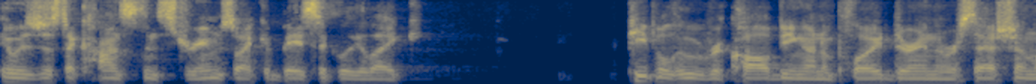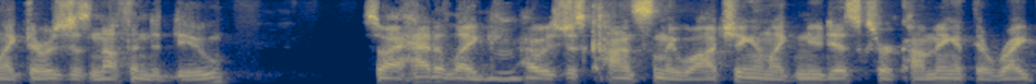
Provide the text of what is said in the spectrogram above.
it was just a constant stream, so I could basically like people who recall being unemployed during the recession, like there was just nothing to do. So I had it like mm-hmm. I was just constantly watching, and like new discs were coming at the right,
